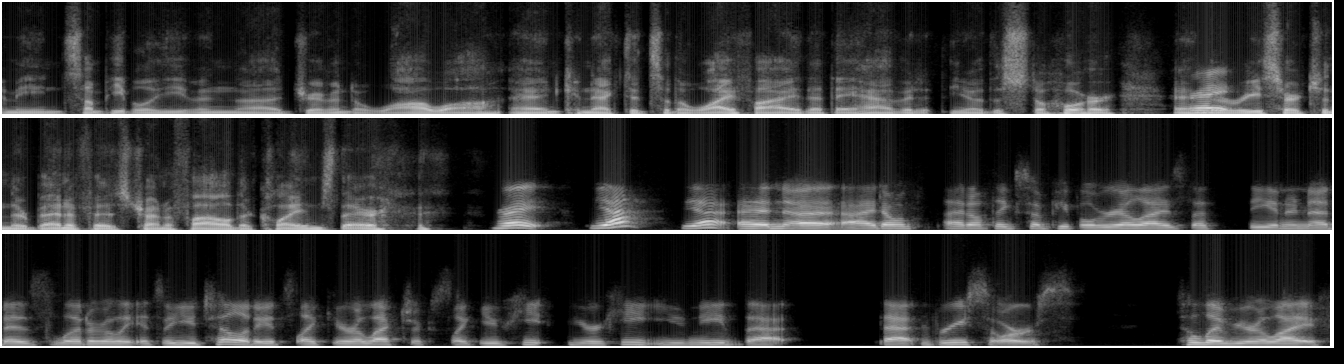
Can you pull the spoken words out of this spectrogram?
I mean, some people have even uh, driven to Wawa and connected to the Wi-Fi that they have at you know the store, and they're researching their benefits, trying to file their claims there. right. Yeah. Yeah. And uh, i don't i don't think some people realize that the internet is literally it's a utility. It's like your electrics like you heat your heat you need that that resource to live your life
